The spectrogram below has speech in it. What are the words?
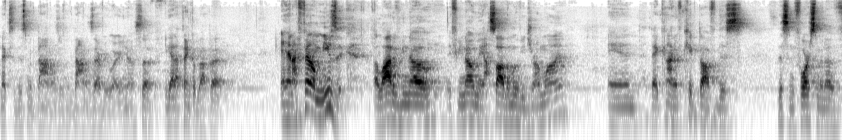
next to this McDonald's? There's McDonald's everywhere, you know, so you gotta think about that. And I found music. A lot of you know, if you know me, I saw the movie Drumline and that kind of kicked off this, this enforcement of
